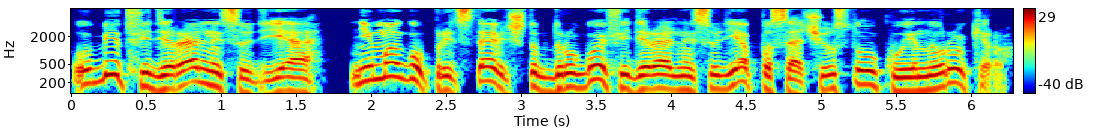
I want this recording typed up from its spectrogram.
Убит федеральный судья. Не могу представить, чтобы другой федеральный судья посочувствовал Куину Рукеру.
